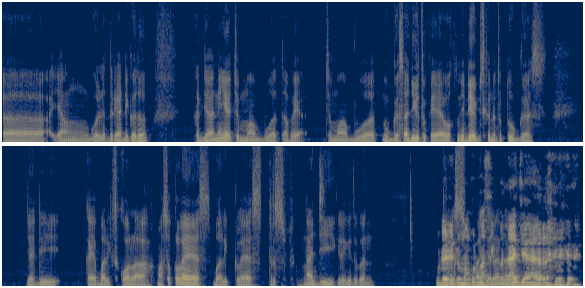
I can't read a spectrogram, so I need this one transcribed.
eh, yang gue lihat dari adik gue tuh kerjaannya ya cuma buat apa ya cuma buat nugas aja gitu. Kayak waktunya dihabiskan untuk tugas. Jadi kayak balik sekolah masuk kelas balik kelas terus ngaji kayak gitu kan. Udah di terus rumah pun masih belajar.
